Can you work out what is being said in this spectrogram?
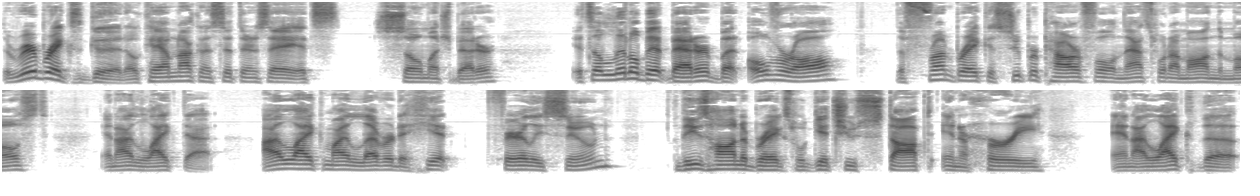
the rear brake's good, okay? I'm not going to sit there and say it's so much better. It's a little bit better, but overall, the front brake is super powerful, and that's what I'm on the most, and I like that. I like my lever to hit fairly soon. These Honda brakes will get you stopped in a hurry and I like the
